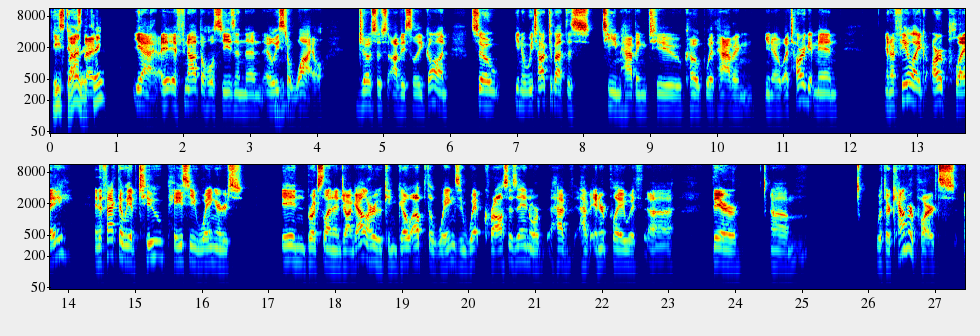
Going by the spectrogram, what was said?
He's done, I think. yeah, if not the whole season, then at least a while. Josef's obviously gone. So, you know, we talked about this team having to cope with having, you know, a target man. And I feel like our play and the fact that we have two pacey wingers in Brooks Lennon and Jon Gallagher who can go up the wings and whip crosses in or have have interplay with uh, their um, with their counterparts uh,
